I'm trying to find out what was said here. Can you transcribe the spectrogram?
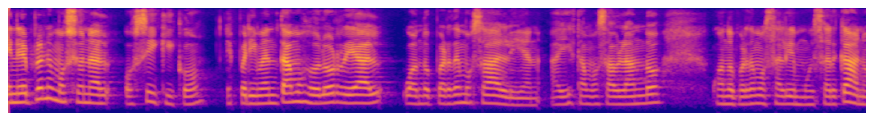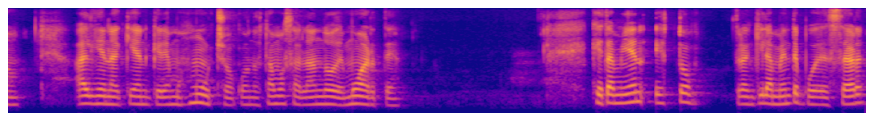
En el plano emocional o psíquico, experimentamos dolor real cuando perdemos a alguien. Ahí estamos hablando cuando perdemos a alguien muy cercano, alguien a quien queremos mucho, cuando estamos hablando de muerte. Que también esto tranquilamente puede ser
